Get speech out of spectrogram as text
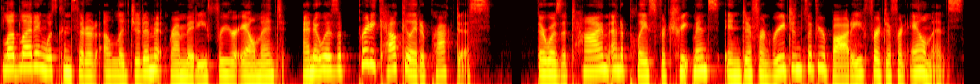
bloodletting was considered a legitimate remedy for your ailment, and it was a pretty calculated practice. There was a time and a place for treatments in different regions of your body for different ailments.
